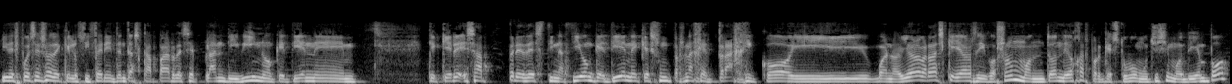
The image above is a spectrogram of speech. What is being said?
Y después eso de que Lucifer intenta escapar de ese plan divino que tiene que quiere esa predestinación que tiene, que es un personaje trágico y bueno, yo la verdad es que ya os digo, son un montón de hojas porque estuvo muchísimo tiempo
